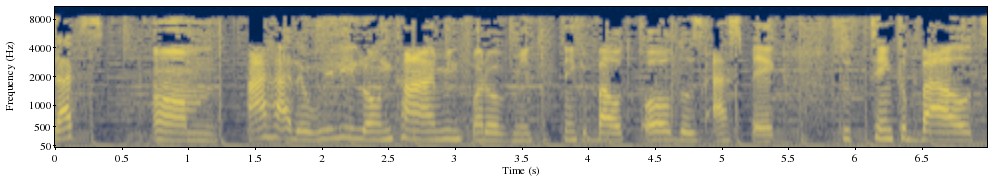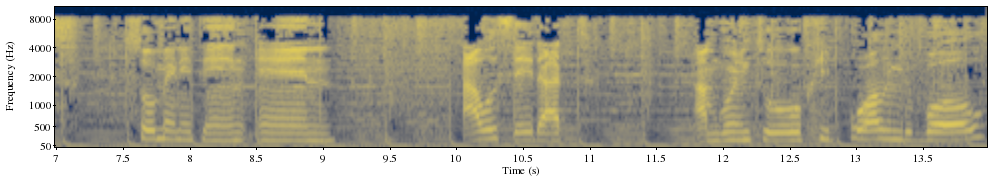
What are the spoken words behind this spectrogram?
that's um i had a really long time in front of me to think about all those aspects to think about so many things and I will say that I'm going to keep rolling the ball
